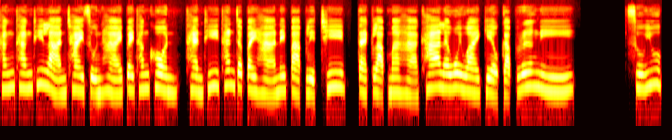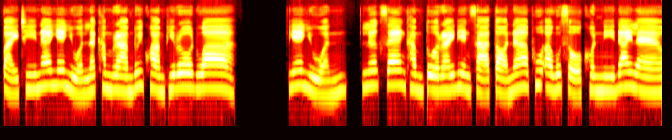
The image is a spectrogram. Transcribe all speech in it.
ทั้งทั้งที่หลานชายสูญหายไปทั้งคน แทนที่ท่านจะไปหาในป่าปลิดชีพ แต่กลับมาหาข้าและโวยวายเกี่ยวกับเรื่องนี้ซูยู่ไปชี้หน้าเย่หยวนและคำรามด้วยความพิโรธว่า เย่หยวน เลิกแซงทำตัวไร้เดียงสาต่อหน้าผู้อาวุโสคนนี้ได้แล้ว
